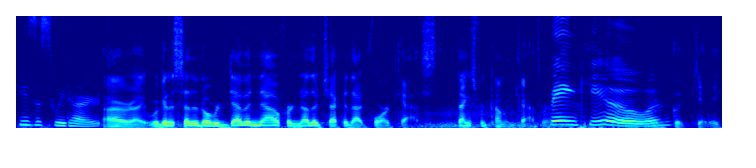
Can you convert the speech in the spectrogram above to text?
He's a sweetheart. All right, we're going to send it over to Devin now for another check of that forecast. Thanks for coming, Catherine. Thank you. Good kitty.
